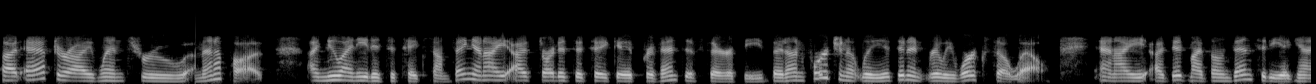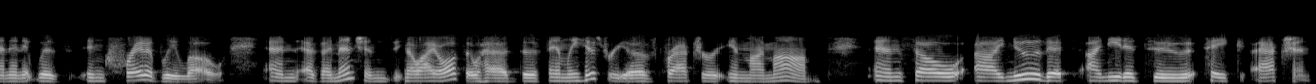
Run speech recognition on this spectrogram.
But after I went through menopause, I knew I needed to take something, and I, I started to take a preventive therapy, but unfortunately, it didn't really work so well. And I, I did my bone density again, and it was incredibly low. And as I mentioned, you know, I also had the family history of fracture in my mom. And so I knew that I needed to take action.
